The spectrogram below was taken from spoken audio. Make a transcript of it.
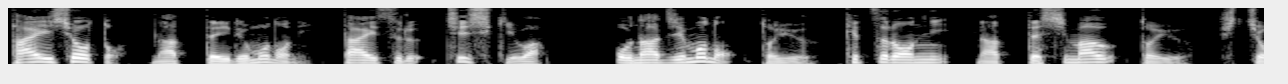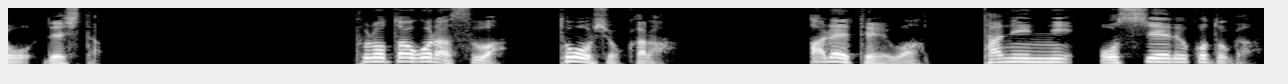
対象となっているものに対する知識は同じものという結論になってしまうという主張でした。プロトゴラスは当初から、アレテは他人に教えることが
